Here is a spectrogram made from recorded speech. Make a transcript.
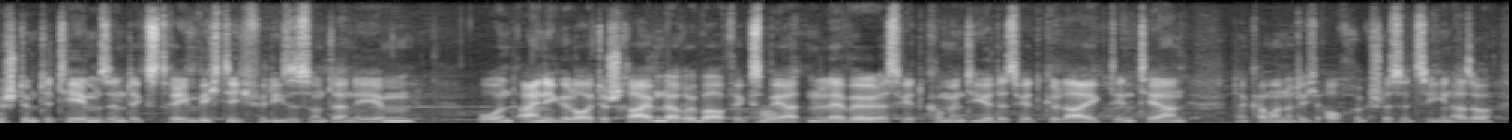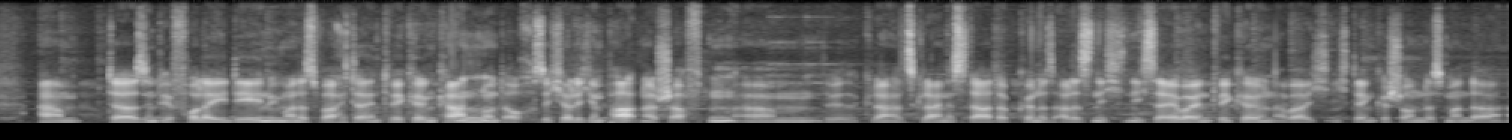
bestimmte Themen sind extrem wichtig für dieses Unternehmen und einige Leute schreiben darüber auf Expertenlevel, es wird kommentiert, es wird geliked intern, dann kann man natürlich auch Rückschlüsse ziehen. Also ähm, da sind wir voller Ideen, wie man das weiterentwickeln kann und auch sicherlich in Partnerschaften. Ähm, als kleines Startup können das alles nicht, nicht selber entwickeln, aber ich, ich denke schon, dass man da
